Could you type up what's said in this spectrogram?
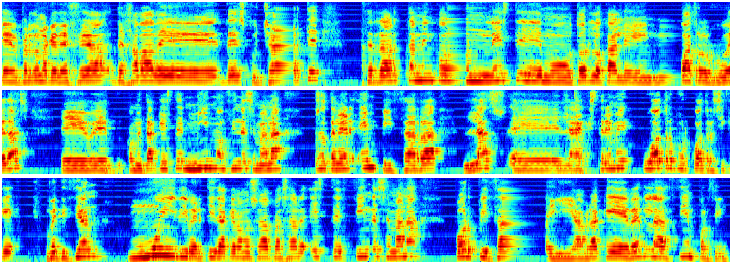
Eh, perdona que dejaba de, escucharte. Cerrar también con este motor local en cuatro ruedas. Eh, eh, comentar que este mismo fin de semana vamos a tener en Pizarra las, la Extreme 4x4. Así que competición muy divertida que vamos a pasar este fin de semana por Pizarra y habrá que verla 100%.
